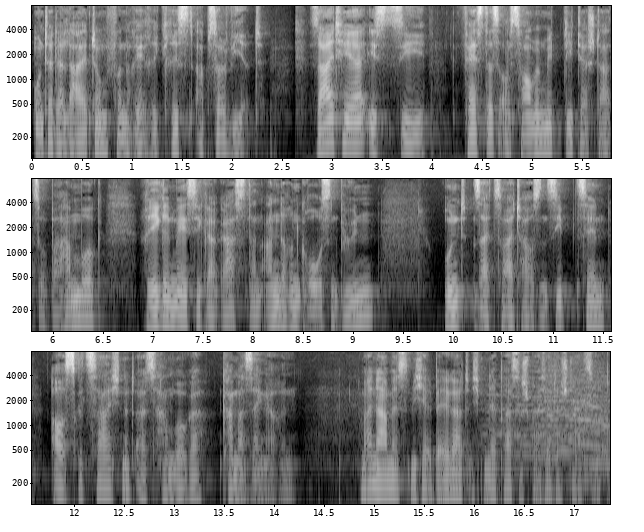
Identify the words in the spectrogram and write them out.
unter der Leitung von Reri Christ absolviert. Seither ist sie festes Ensemblemitglied der Staatsoper Hamburg, regelmäßiger Gast an anderen großen Bühnen und seit 2017 ausgezeichnet als Hamburger Kammersängerin. Mein Name ist Michael Belgard, ich bin der Pressesprecher der Staatsoper.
